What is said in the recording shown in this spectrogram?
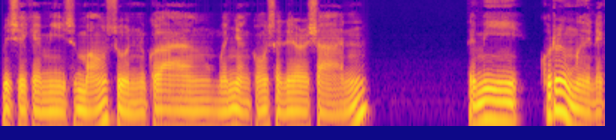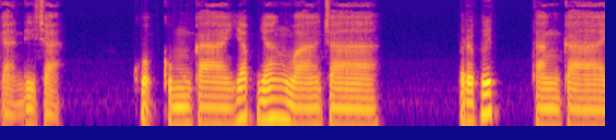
ไม่ใช่แค่มีสมองส่วนกลางเหมือนอย่างของสัตว์เดรัจฉาน แต่มีเครื่องมือในการที่จะควบคุมกายยับยั้งวาจา ประพฤติทางกาย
